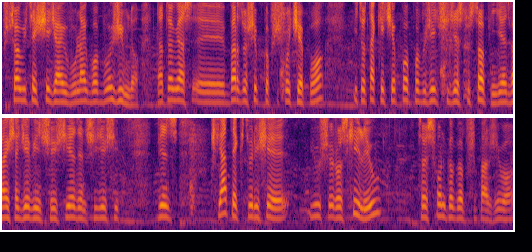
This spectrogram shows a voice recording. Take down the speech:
pszczoły też siedziały w ulach, bo było zimno. Natomiast y, bardzo szybko przyszło ciepło i to takie ciepło powyżej 30 stopni, nie? 29, 31, 30, więc kwiatek, który się już rozchylił, to słonko go przyparzyło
